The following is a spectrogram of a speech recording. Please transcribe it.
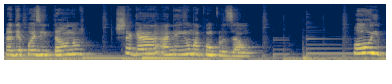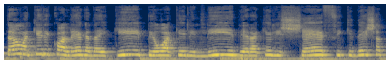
para depois então não chegar a nenhuma conclusão. Ou então aquele colega da equipe, ou aquele líder, aquele chefe que deixa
